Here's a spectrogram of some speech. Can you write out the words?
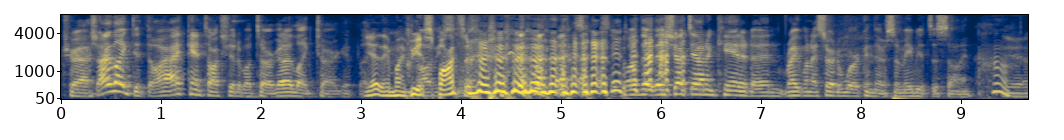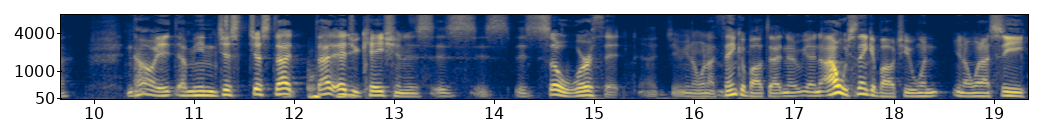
trash. I liked it though. I, I can't talk shit about Target. I like Target. But Yeah, they might be a sponsor. well, they, they shut down in Canada, and right when I started working there, so maybe it's a sign. Yeah. No, it. I mean, just just that that education is is is, is so worth it. Uh, you know, when I think about that, and, and I always think about you when you know when I see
